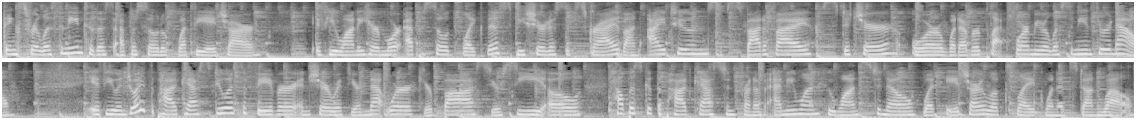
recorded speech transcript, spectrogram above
Thanks for listening to this episode of What the HR. If you want to hear more episodes like this, be sure to subscribe on iTunes, Spotify, Stitcher, or whatever platform you're listening through now. If you enjoyed the podcast, do us a favor and share with your network, your boss, your CEO. Help us get the podcast in front of anyone who wants to know what HR looks like when it's done well.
